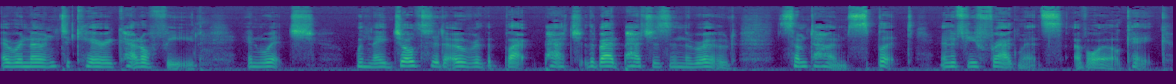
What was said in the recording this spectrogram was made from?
and were known to carry cattle feed, in which, when they jolted over the black patch, the bad patches in the road, sometimes split in a few fragments of oil cake.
